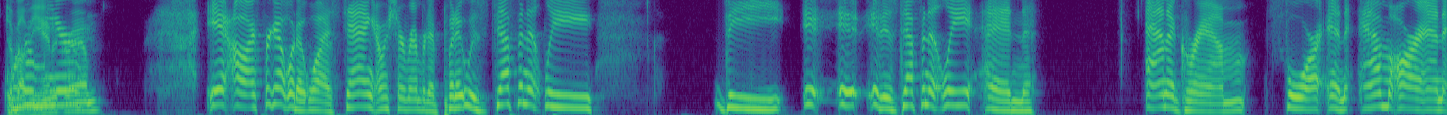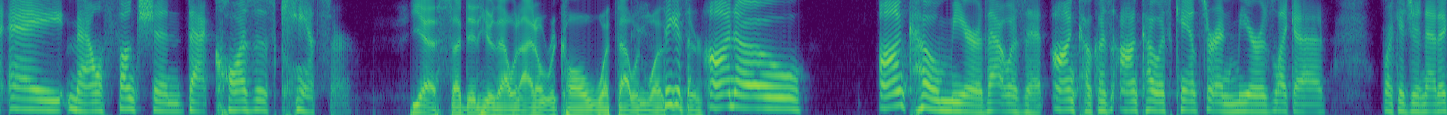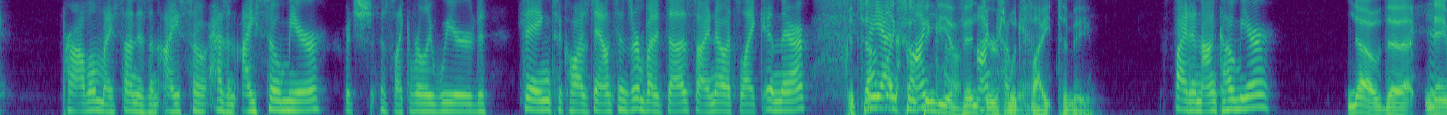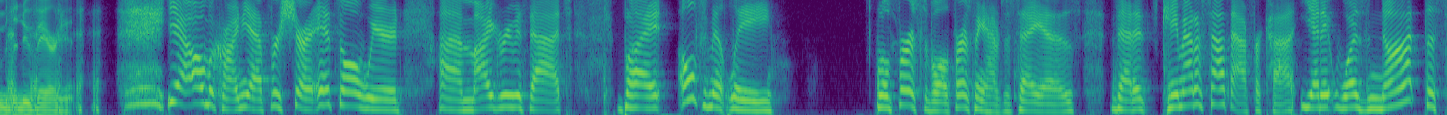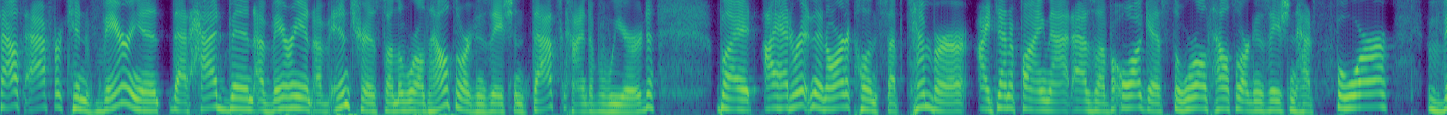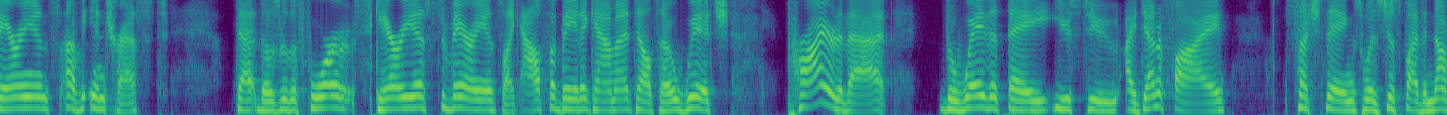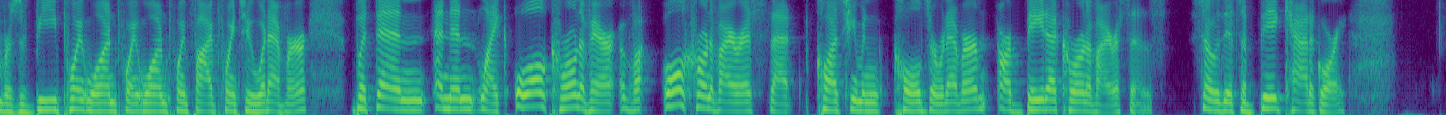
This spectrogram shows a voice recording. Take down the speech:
About the anagram? Yeah, oh, I forget what it was. Dang, I wish I remembered it. But it was definitely the it, it, it is definitely an anagram for an mRNA malfunction that causes cancer. Yes, I did hear that one. I don't recall what that one was I think it's either. ono oncomir. That was it. Onco, because onco is cancer and mir is like a like a genetic problem. My son is an iso has an isomere, which is like a really weird thing to cause Down syndrome, but it does. So I know it's like in there. it so sounds yeah, like it's something the onco- Avengers would fight to me. Fight an oncomir. No, the name of the new variant. Yeah, Omicron. Yeah, for sure. It's all weird. Um, I agree with that. But ultimately, well, first of all, first thing I have to say is that it came out of South Africa, yet it was not the South African variant that had been a variant of interest on the World Health Organization. That's kind of weird. But I had written an article in September identifying that as of August, the World Health Organization had four variants of interest. That those are the four scariest variants like alpha, beta, gamma, delta, which prior to that, the way that they used to identify such things was just by the numbers of B point one, point one, point five, point two, whatever. But then, and then like all coronavirus, all coronavirus that cause human colds or whatever are beta coronaviruses. So it's a big category.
